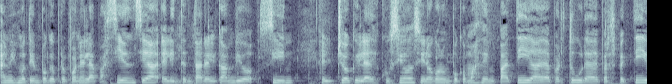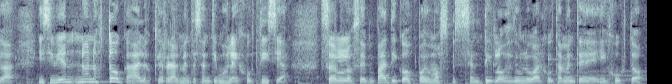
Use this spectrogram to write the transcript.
al mismo tiempo que propone la paciencia, el intentar el cambio sin el choque y la discusión, sino con un poco más de empatía, de apertura, de perspectiva. Y si bien no nos toca a los que realmente sentimos la injusticia ser los empáticos, podemos sentirlo desde un lugar justamente injusto,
